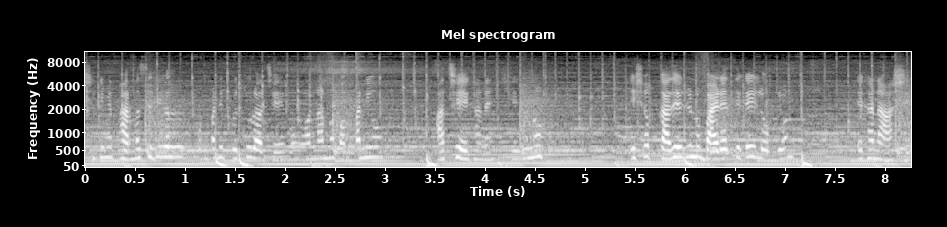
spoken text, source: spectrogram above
সিকিমে ফার্মাসিউটিক্যাল কোম্পানি প্রচুর আছে এবং অন্যান্য কোম্পানিও আছে এখানে জন্য এসব কাজের জন্য বাইরে থেকেই লোকজন এখানে আসে।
